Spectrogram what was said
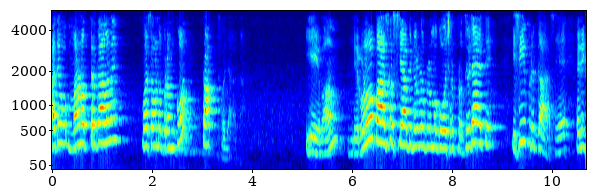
अतः मरणोत्तर काल में वह सगुण ब्रह्म को प्राप्त हो जाएगा। एवं निर्गुणोपासक निर्गुण ब्रह्म गोचर प्रत्यय जाए थे इसी प्रकार से यदि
